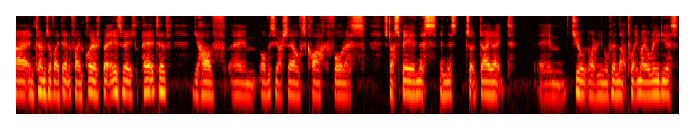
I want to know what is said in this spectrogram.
uh, in terms of identifying players, but it is very competitive. You have um, obviously ourselves, Clach, Forres, Strathspey in this in this sort of direct um, or you know within that twenty mile radius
